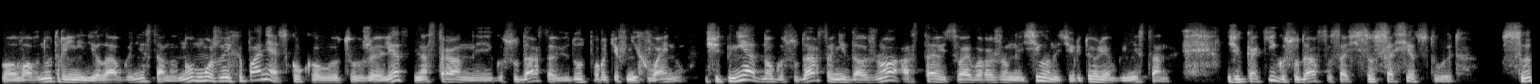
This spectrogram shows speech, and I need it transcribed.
во внутренние дела Афганистана. Но ну, можно их и понять, сколько вот уже лет иностранные государства ведут против них войну. Значит, ни одно государство не должно оставить свои вооруженные силы на территории Афганистана. Значит, какие государства соседствуют с э,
